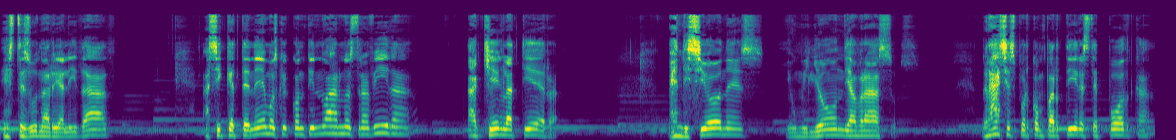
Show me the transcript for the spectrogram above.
Esta es una realidad. Así que tenemos que continuar nuestra vida aquí en la tierra. Bendiciones y un millón de abrazos. Gracias por compartir este podcast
